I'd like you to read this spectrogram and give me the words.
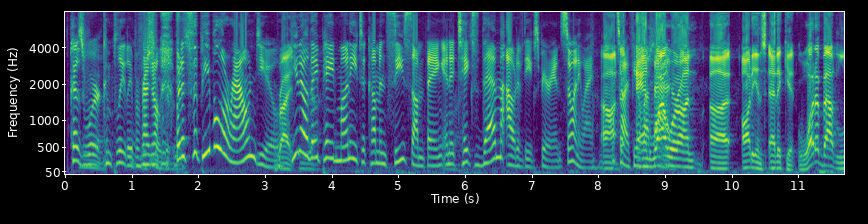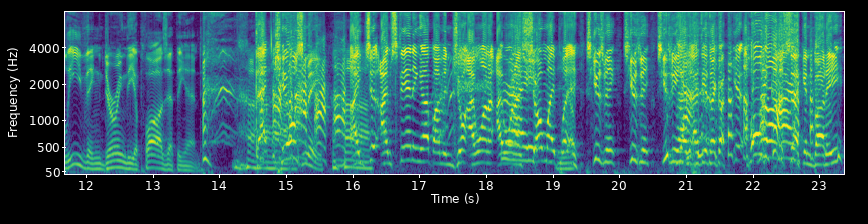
Because we're completely professional. good. but it's the people around you. Right. You know, Yeah. they paid money to come and see something, and it takes them out of the experience. So, anyway, that's how I feel Uh, and about while that. we're on uh, audience etiquette, what about leaving during the applause at the end? that kills me. I ju- I'm standing up. I'm enjoying. I want to. I want Right. to show my play. Yep. Excuse me. Excuse me. Excuse me. Yeah. I, I think I got. Yeah, hold on car. a second, buddy.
